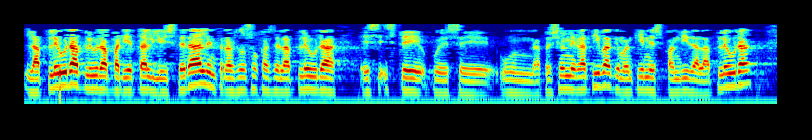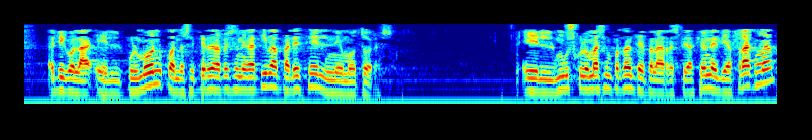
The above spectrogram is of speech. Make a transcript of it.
La pleura, pleura parietal y visceral, entre las dos hojas de la pleura existe pues, eh, una presión negativa que mantiene expandida la pleura. Eh, digo, la, el pulmón, cuando se pierde la presión negativa, aparece el neumotórax. El músculo más importante para la respiración, el diafragma,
